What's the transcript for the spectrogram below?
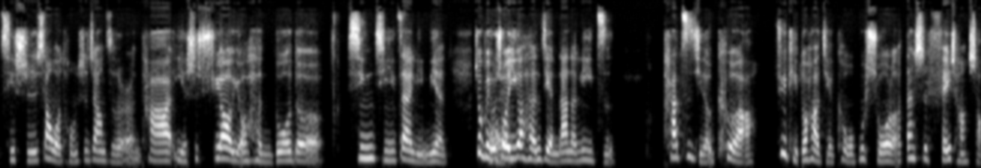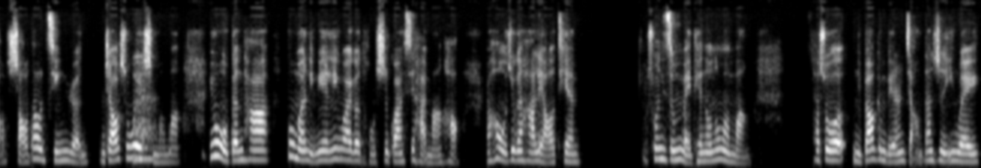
其实像我同事这样子的人，他也是需要有很多的心机在里面。就比如说一个很简单的例子，他自己的课啊。具体多少节课我不说了，但是非常少，少到惊人。你知道是为什么吗？因为我跟他部门里面另外一个同事关系还蛮好，然后我就跟他聊天，我说你怎么每天都那么忙？他说你不要跟别人讲，但是因为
